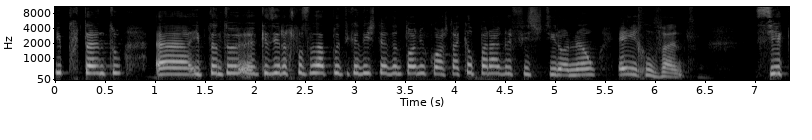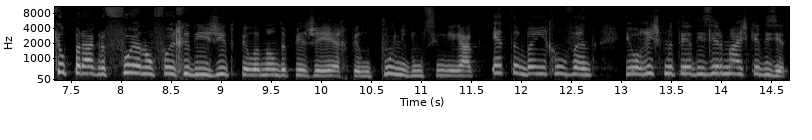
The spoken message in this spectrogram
E, portanto, uh, e, portanto quer dizer, a responsabilidade política disto é de António Costa. Aquele parágrafo existir ou não é irrelevante se aquele parágrafo foi ou não foi redigido pela mão da PGR, pelo punho de Lucília Gago, é também irrelevante. Eu arrisco-me até a dizer mais, quer dizer,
